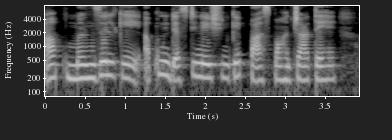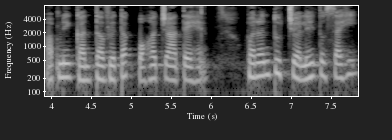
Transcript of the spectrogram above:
आप मंजिल के, अपनी डेस्टिनेशन के पास पहुँच जाते हैं, अपने गंतव्य तक पहुँच जाते हैं। परंतु चलें तो सही।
